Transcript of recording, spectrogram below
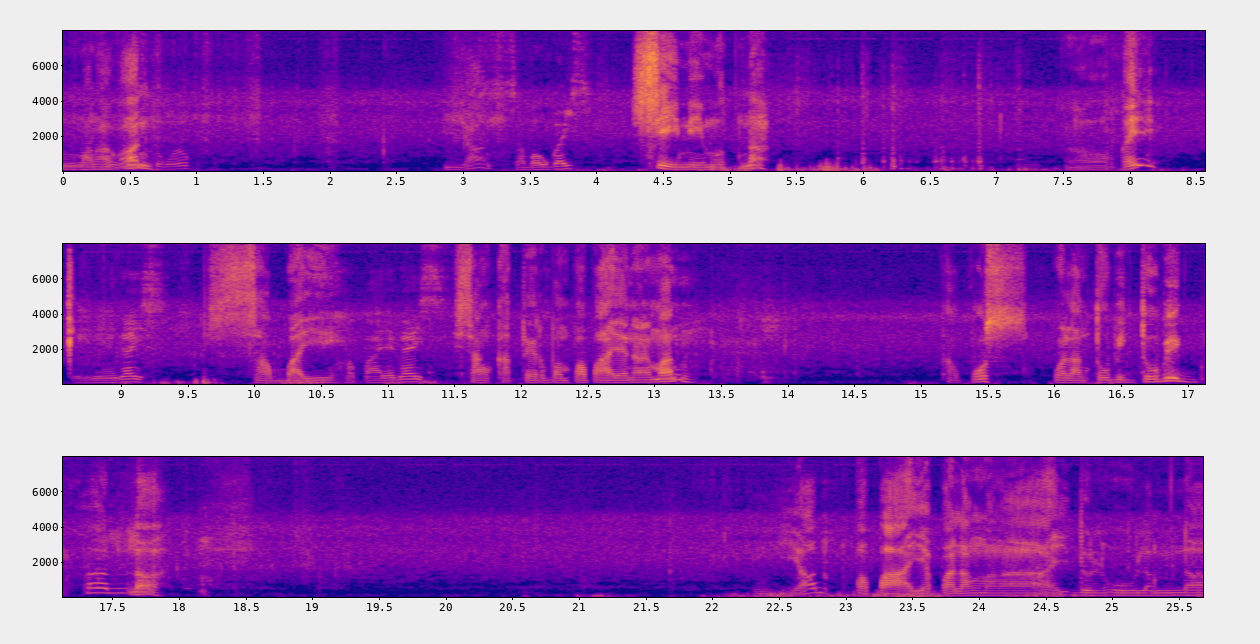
Mga ano, yan. Sabaw guys. Sinimot na. Okay. Nyo guys. Sabay Papaya guys. isang katerbang papaya na naman. Tapos walang tubig-tubig. Ala. Yan, papaya pa lang mga idol ulam na.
